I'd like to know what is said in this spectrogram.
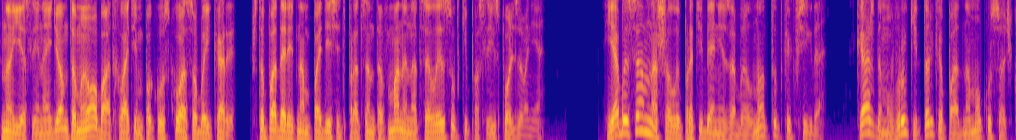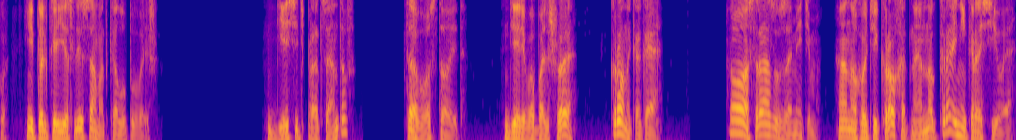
Но если найдем, то мы оба отхватим по куску особой коры, что подарит нам по 10% маны на целые сутки после использования. Я бы сам нашел и про тебя не забыл, но тут как всегда. Каждому в руки только по одному кусочку, и только если сам отколупываешь. Десять процентов? Того стоит. Дерево большое? Крона какая? О, сразу заметим. Оно хоть и крохотное, но крайне красивое.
